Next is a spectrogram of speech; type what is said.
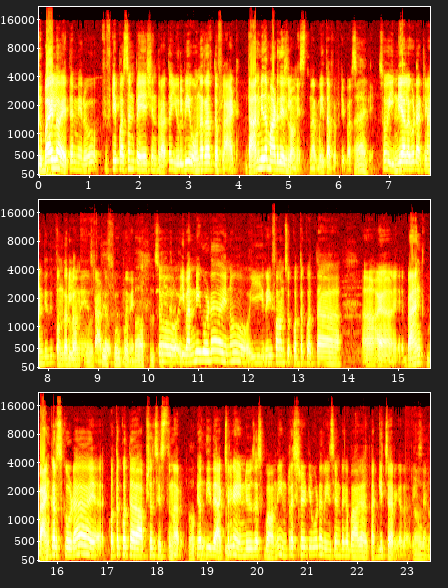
దుబాయ్లో అయితే మీరు ఫిఫ్టీ పర్సెంట్ పే చేసిన తర్వాత you'll be owner of the flat దాని మీద మార్గేజ్ లోన్ ఇస్తున్నారు మిగతా ఫిఫ్టీ పర్సెంట్ సో ఇండియాలో కూడా అట్లాంటిది తొందరలోనే స్టార్ట్ అవుతుంది. సో ఇవన్నీ కూడా యూనో ఈ రీఫార్మ్స్ కొత్త కొత్త బ్యాంక్ బ్యాంకర్స్ కూడా కొత్త కొత్త ఆప్షన్స్ ఇస్తున్నారు. ఇది యాక్చువల్గా ఎండ్ యూజర్స్ బాగుంది. ఇంట్రెస్ట్ రేట్లు కూడా రీసెంట్గా బాగా తగ్గించారు కదా రీసెంట్.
